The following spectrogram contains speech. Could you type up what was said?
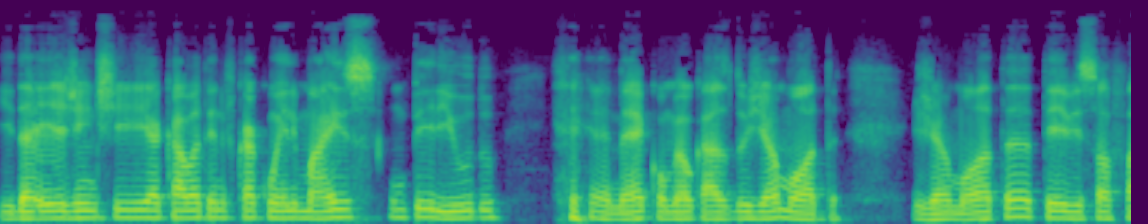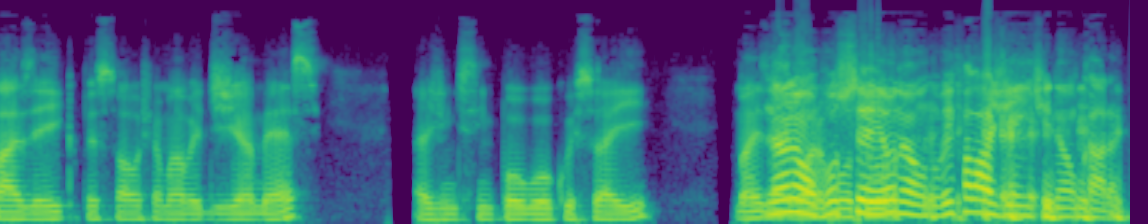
e daí a gente acaba tendo que ficar com ele mais um período, né? Como é o caso do Jean Mota. Jean Mota teve sua fase aí que o pessoal chamava de Jean Messi. A gente se empolgou com isso aí. Mas não, não, você, voltou... eu não. Não vem falar a gente, não, cara.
